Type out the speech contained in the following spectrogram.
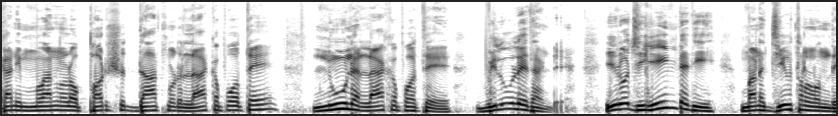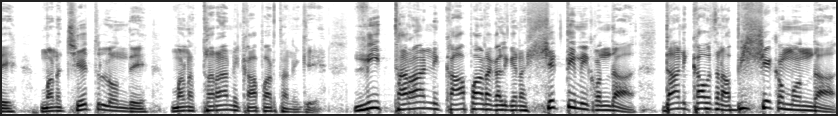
కానీ మనలో పరిశుద్ధాత్ముడు లేకపోతే నూనె లేకపోతే విలువ లేదండి. ఈరోజు ఏంటది? మన జీవితంలో ఉంది మన చేతుల్లో ఉంది మన తరాన్ని కాపాడటానికి. మీ తరాన్ని కాపాడగలిగిన శక్తి మీకుందా? దానికి కావాల్సిన అభిషేకం ఉందా?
